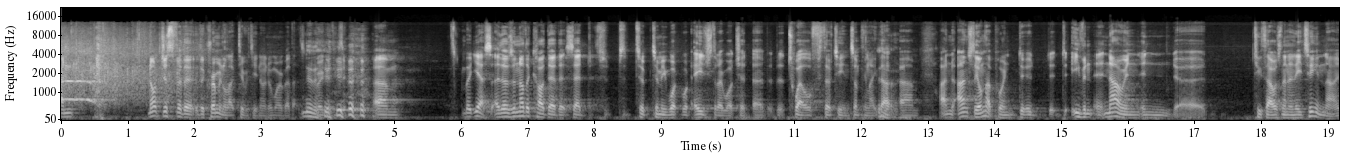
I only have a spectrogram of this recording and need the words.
And not just for the, the criminal activity, no, don't worry about that. It's No, no. very good thing to um, but yes, uh, there was another card there that said to, to, to me, what, what age did I watch it? Uh, 12, 13, something like that. Um, and actually, on that point, d- d- d- even now in, in uh, 2018, I, I-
